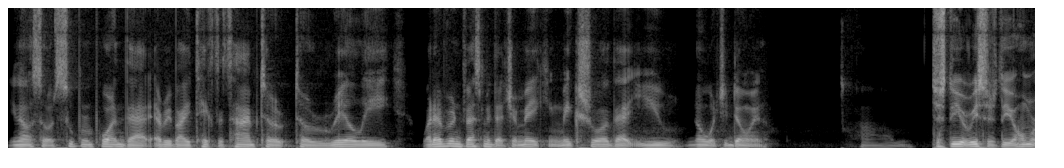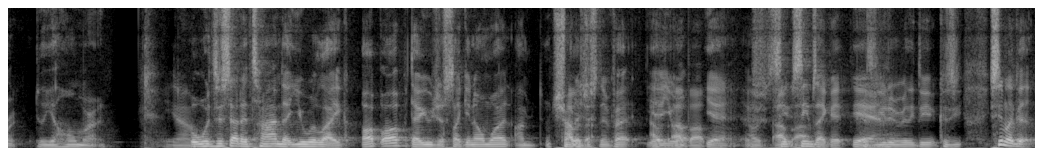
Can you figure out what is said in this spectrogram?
You know, so it's super important that everybody takes the time to to really whatever investment that you're making, make sure that you know what you're doing. Um, Just do your research, do your homework. Do your homework. You know, But was this at a time that you were like up, up? That you were just like, you know what? I'm, I'm trying to just invest. Yeah, you up, up. Yeah, I was Seem- up, seems like it Yeah. you didn't really do because you, you seem like a,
